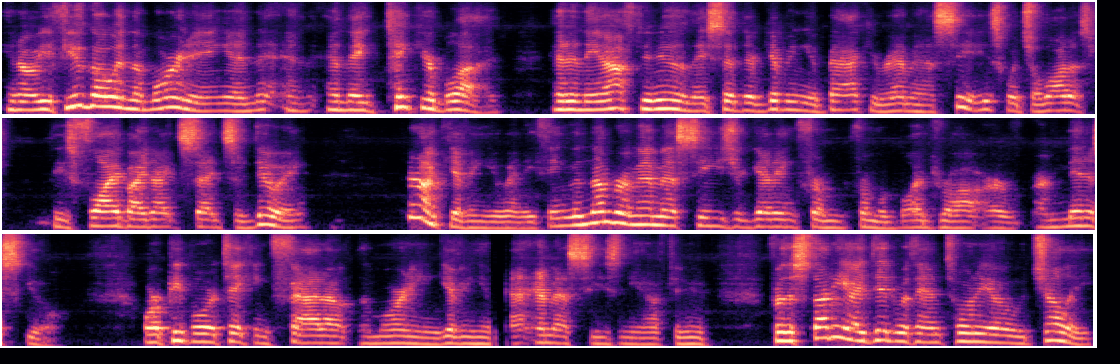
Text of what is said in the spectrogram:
you know, if you go in the morning and, and, and they take your blood, and in the afternoon they said they're giving you back your MSCs, which a lot of these fly by night sites are doing, they're not giving you anything. The number of MSCs you're getting from, from a blood draw are, are minuscule. Or people are taking fat out in the morning and giving you MSCs in the afternoon. For the study I did with Antonio Uccelli,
